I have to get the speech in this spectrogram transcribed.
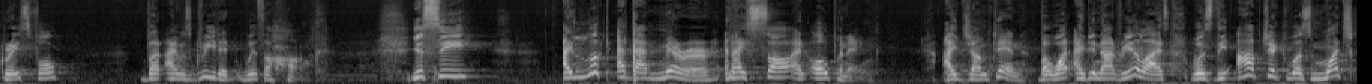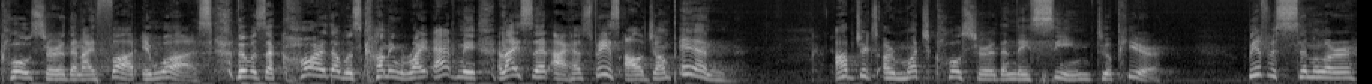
graceful, but I was greeted with a honk. You see, I looked at that mirror and I saw an opening. I jumped in. But what I did not realize was the object was much closer than I thought it was. There was a car that was coming right at me, and I said, I have space, I'll jump in. Objects are much closer than they seem to appear. We have a similar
